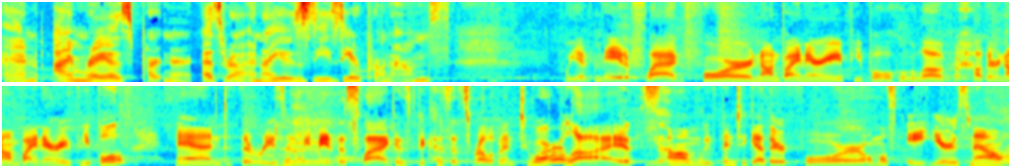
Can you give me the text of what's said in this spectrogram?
And I'm Rhea's partner Ezra and I use Z pronouns. We have made a flag for non binary people who love other non binary people. And the reason we made this flag is because it's relevant to our lives. Yeah. Um, we've been together for almost eight years now.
